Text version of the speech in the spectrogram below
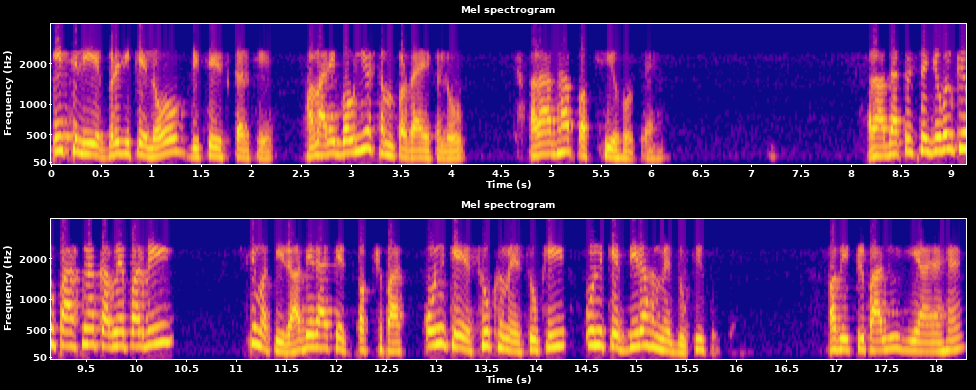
इसलिए ब्रज के लोग विशेष करके हमारे गौड़ीय संप्रदाय के लोग राधा पक्षी होते हैं। राधा कृष्ण जुगल की उपासना करने पर भी श्रीमती राधिका के पक्षपात उनके सुख में सुखी, उनके विरह में दुखी होते हैं। अभी कृपालु जी आए हैं।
